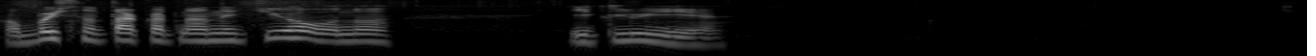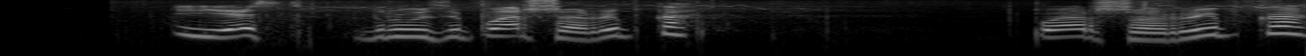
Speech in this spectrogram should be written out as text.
Обично так от на гниття воно і клює. Єсть, друзі, перша рибка. Перша рибка.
